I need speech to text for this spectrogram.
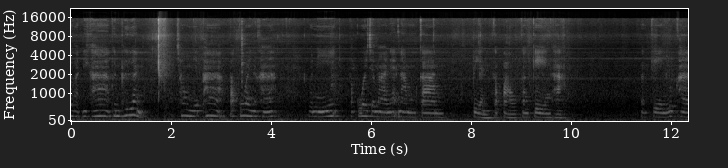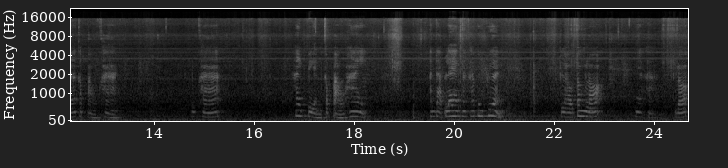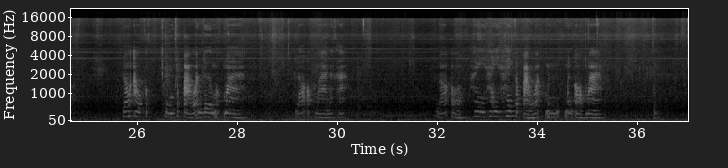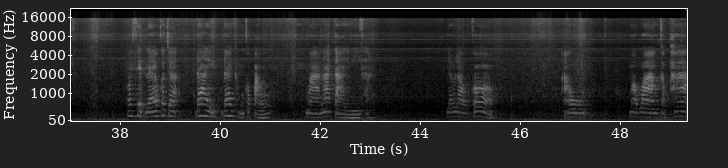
สวัสดีค่ะเพื่อนๆ ช่องเย็บผ้าป้ากล้วยนะคะ วันนี้ป้ากล้วยจะมาแนะนำการเปลี่ยนกระเป๋ากางเกงค่ะ กางเกงลูกค้ากระเป๋าขาด ลูกค้า ให้เปลี่ยนกระเป๋าให้ อันดับแรกนะคะเพื่อนๆ เราต้องเลาะเนี่ยค่ะเลาะเลาะเอากับถุงกระเป๋าอันเดิมออกมา ลาะออกมานะคะลาะออกให้ให้ให้กระเป๋าอะ่ะมันมันออกมา พอเสร็จแล้วก็จะได้ได้ถุงกระเป๋ามาหน้าตาอย่างนี้ค่ะ แล้วเราก็เอามาวางกับผ้า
